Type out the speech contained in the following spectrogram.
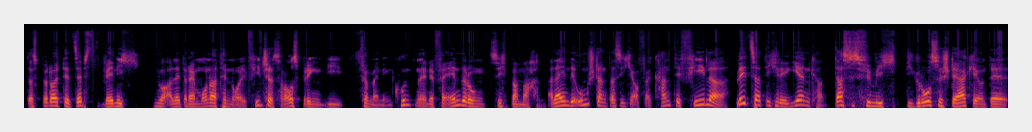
Das bedeutet, selbst wenn ich nur alle drei Monate neue Features rausbringe, die für meinen Kunden eine Veränderung sichtbar machen, allein der Umstand, dass ich auf erkannte Fehler blitzartig reagieren kann, das ist für mich die große Stärke und der,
